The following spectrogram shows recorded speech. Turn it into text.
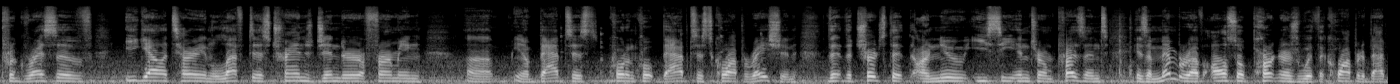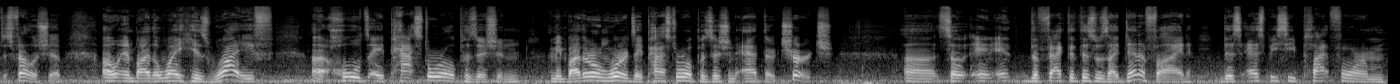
progressive, egalitarian, leftist, transgender affirming uh, you know, Baptist, quote unquote, Baptist cooperation. The, the church that our new EC interim president is a member of also partners with the Cooperative Baptist Fellowship. Oh, and by the way, his wife uh, holds a pastoral position. I mean, by their own words, a pastoral position at their church. Uh, so the fact that this was identified, this SBC platform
